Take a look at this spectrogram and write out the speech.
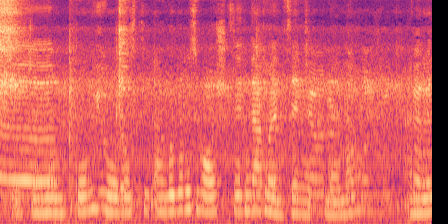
त्याच्यानंतर व्यवस्थित अगोदरच वॉश करून घ्यायचं आहे आपल्याला. आणि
